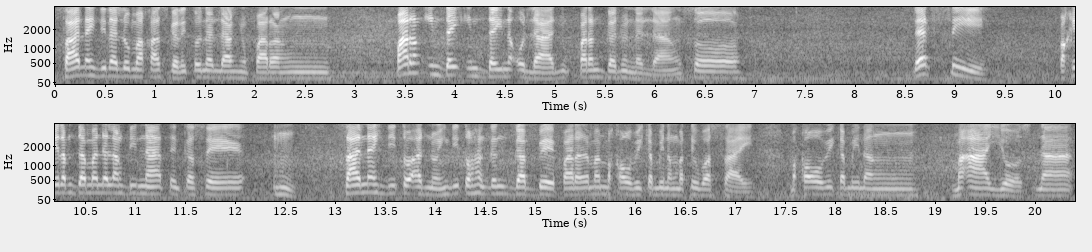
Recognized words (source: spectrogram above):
Sana hindi na lumakas, ganito na lang yung parang parang inday-inday na ulan, yung parang ganun na lang. So, let's see. Pakiramdaman na lang din natin kasi sana hindi to ano, hindi to hanggang gabi para naman makauwi kami ng matiwasay, makauwi kami ng maayos na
